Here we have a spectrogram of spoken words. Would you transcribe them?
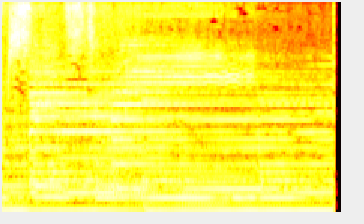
makes some sorry.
